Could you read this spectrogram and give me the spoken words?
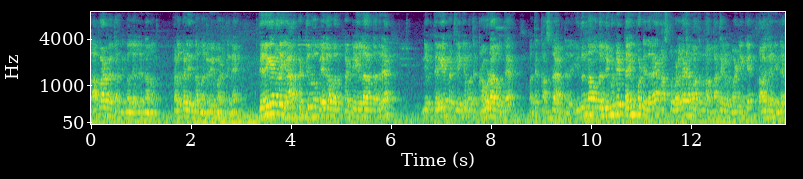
ಕಾಪಾಡ್ಬೇಕಂತ ನಿಮ್ಮಲ್ಲೆಲ್ಲ ನಾನು ಕಳಕಳಿಯಿಂದ ಮನವಿ ಮಾಡ್ತೇನೆ. ತೆರಿಗೆಗಳು ಯಾರು ಕಟ್ಟಿಲ್ವೋ ಬೇಗ ಬಂದು ಕಟ್ಟಿ, ಇಲ್ಲ ಅಂತಂದ್ರೆ ನೀವು ತೆರಿಗೆ ಕಟ್ಟಲಿಕ್ಕೆ ಮತ್ತೆ ಕ್ರೌಡ್ ಆಗುತ್ತೆ, ಮತ್ತೆ ಕಷ್ಟ ಆಗ್ತದೆ. ಇದನ್ನ ಒಂದು ಲಿಮಿಟೆಡ್ ಟೈಮ್ ಕೊಟ್ಟಿದ್ದಾರೆ. ಅಷ್ಟು ಒಳಗಡೆ ಮಾತ್ರ ನಾವು ಖಾತೆಗಳು ಮಾಡಲಿಕ್ಕೆ ಪ್ರಾವಿಷನ್ ಇದೆ.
